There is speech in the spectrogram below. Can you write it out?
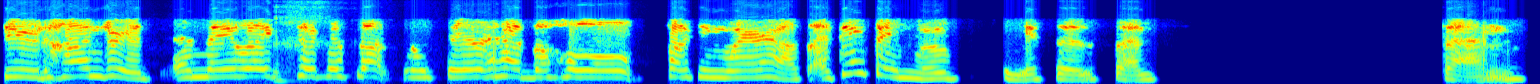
Dude, hundreds, and they like took us up. Like they had the whole fucking warehouse. I think they moved pieces since then.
